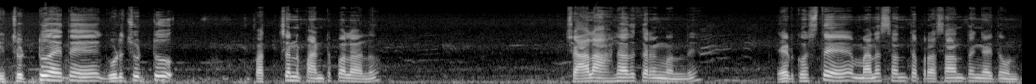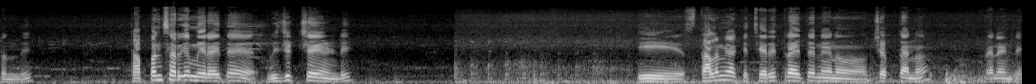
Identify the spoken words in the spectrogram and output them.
ఈ చుట్టూ అయితే గుడి చుట్టూ పచ్చని పంట పొలాలు. చాలా ఆహ్లాదకరంగా ఉంది. ఇక్కడికి వస్తే మనసు అంతా ప్రశాంతంగా అయితే ఉంటుంది. తప్పనిసరిగా మీరైతే విజిట్ చేయండి. ఈ స్థలం యొక్క చరిత్ర అయితే నేను చెప్తాను. వినండి.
